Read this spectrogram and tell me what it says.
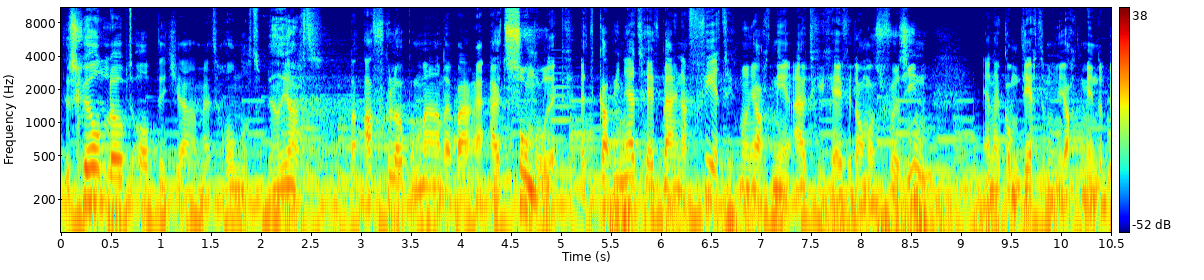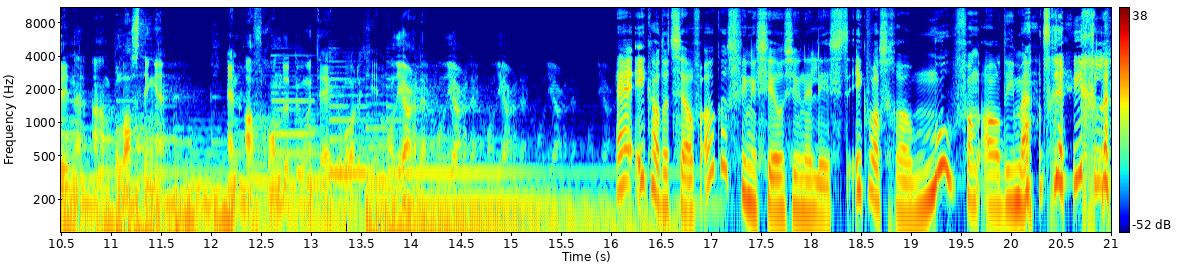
De schuld loopt op dit jaar met 100 miljard. De afgelopen maanden waren uitzonderlijk. Het kabinet heeft bijna 40 miljard meer uitgegeven dan was voorzien. En er komt 30 miljard minder binnen aan belastingen. En afronden doen we tegenwoordig in miljarden, miljarden, miljarden, miljarden, miljarden. ik had het zelf ook als financieel journalist. Ik was gewoon moe van al die maatregelen.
